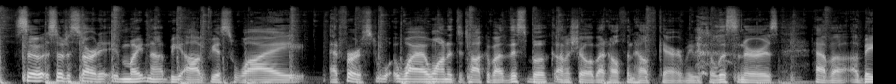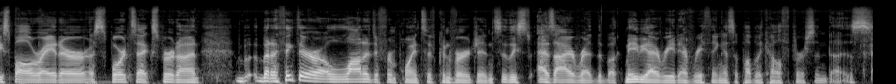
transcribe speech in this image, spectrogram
So, so to start, it, it might not be obvious why at first why I wanted to talk about this book on a show about health and healthcare. Maybe to listeners have a, a, baseball writer, a sports expert on, but I think there are a lot of different points of convergence. At least as I read the book, maybe I read everything as a public health person does.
